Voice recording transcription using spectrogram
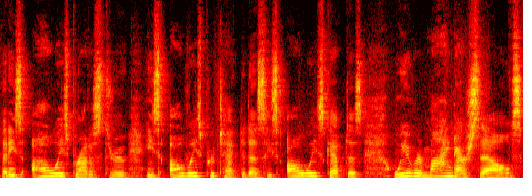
that He's always brought us through, He's always protected us, He's always kept us. We remind ourselves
